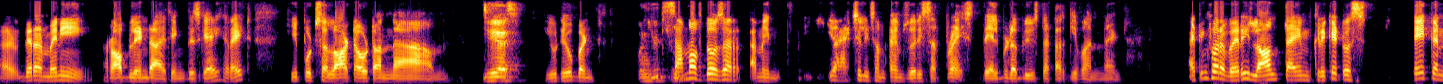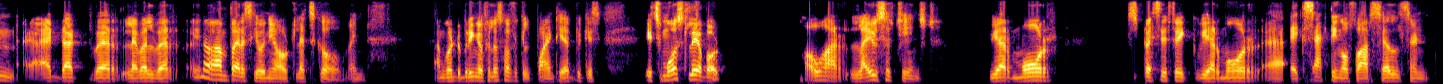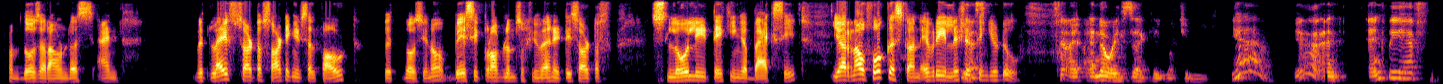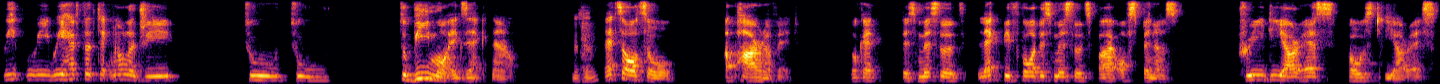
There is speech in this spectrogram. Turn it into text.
uh, there are many. Robelinda, I think this guy, right? He puts a lot out on um, Yes. YouTube, and On YouTube. some of those are. I mean, you're actually sometimes very surprised the LBWs that are given, and I think for a very long time, cricket was taken at that where level where you know umpire has given you out. Let's go. I mean, I'm going to bring a philosophical point here because it's mostly about how our lives have changed. We are more specific. We are more uh, exacting of ourselves and from those around us. And with life sort of sorting itself out, with those you know basic problems of humanity sort of slowly taking a back seat, you are now focused on every little Yes. thing you do. I, I know exactly what you mean. Yeah, yeah, and and we have we, we, we have the technology to to to be more exact now. Mhm. That's also a part of it. Look at dismissals, leg before dismissals by off spinners, pre DRS, post DRS.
